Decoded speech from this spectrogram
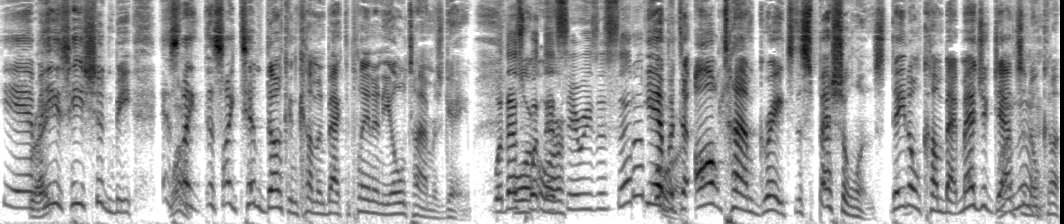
yeah, right? but he's he shouldn't be. It's Why? like it's like Tim Duncan coming back to playing in the old timers game. well, that's Or- what or- that series is set up Yeah, for. but the all-time greats, the special ones, they don't come back. Magic Johnson don't come.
